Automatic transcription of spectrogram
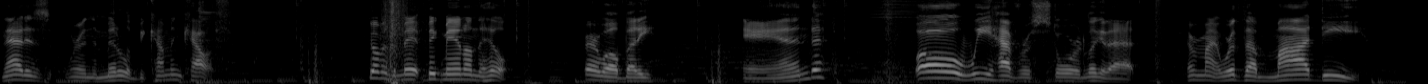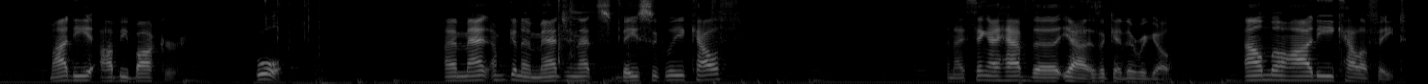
And that is, we're in the middle of becoming caliph. Becoming the ma big man on the hill. Farewell, buddy. And... Oh, we have restored. Look at that. Never mind. We're the Mahdi. Mahdi Abi Bakr. Cool. I I'm gonna imagine that's basically a caliph. And I think I have the... Yeah, okay, there we go. Al-Mahdi Caliphate.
